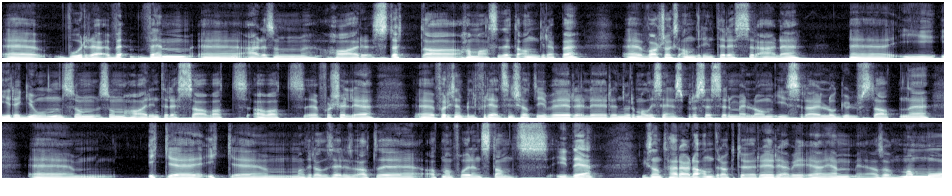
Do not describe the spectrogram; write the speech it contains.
eh, hvor, hvem eh, er det som har støtta Hamas i dette angrepet? Eh, hva slags andre interesser er det eh, i, i regionen som, som har interesse av at, av at eh, forskjellige eh, f.eks. fredsinitiativer eller normaliseringsprosesser mellom Israel og Gulfstatene eh, ikke, ikke materialiseres. At, eh, at man får en stans i det. Her er det andre aktører. Jeg, jeg, jeg, altså, man må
